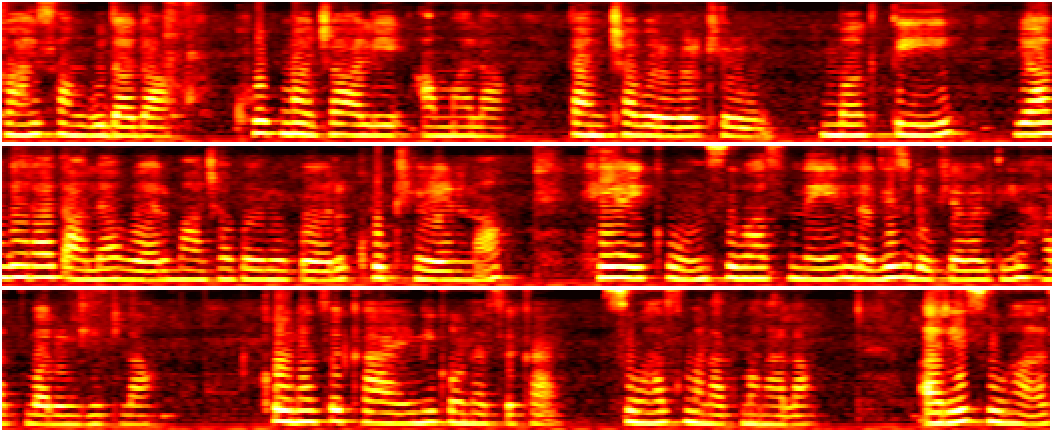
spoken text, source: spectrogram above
काय सांगू दादा? खूप मजा आली आम्हाला त्यांच्याबरोबर खेळून. मग ती या घरात आल्यावर माझ्याबरोबर खूप खेळेल ना? हे ऐकून सुहासने लगेच डोक्यावरती हात मारून घेतला. कोणाचं काय आणि कोणाचं काय? सुहास मनात म्हणाला. अरे सुहास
